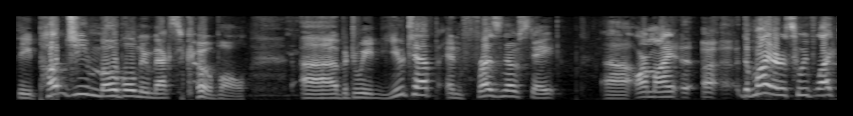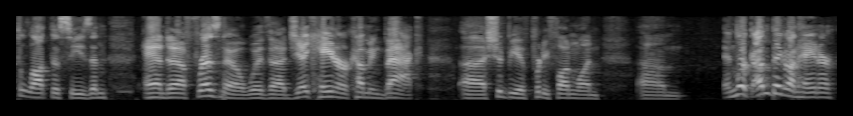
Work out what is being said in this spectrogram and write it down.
the PUBG Mobile New Mexico Bowl uh, between UTEP and Fresno State. Uh, our uh, uh, the Miners, who we've liked a lot this season, and uh, Fresno with uh, Jake Haener coming back, should be a pretty fun one. Um, and look, I'm big on Haener.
